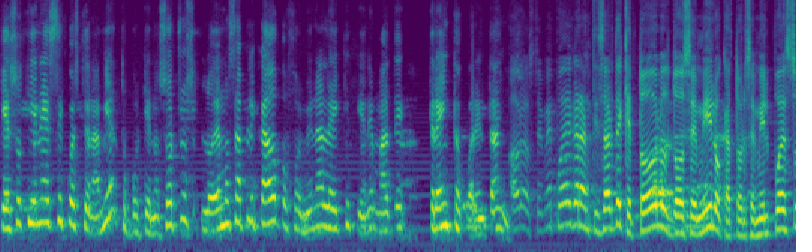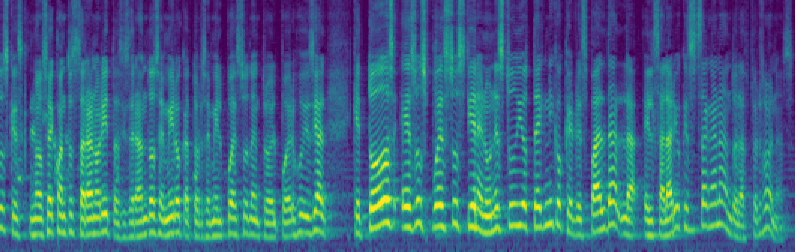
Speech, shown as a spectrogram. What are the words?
que eso tiene ese cuestionamiento, porque nosotros lo hemos aplicado conforme una ley que tiene más de 30 o 40 años. Ahora, ¿usted me puede garantizar de que todos los 12 mil o 14 mil puestos, que no sé cuántos estarán ahorita, si serán 12 mil o 14 mil puestos dentro del Poder Judicial, que todos esos puestos tienen un estudio técnico que respalda la, el salario que se está ganando las personas?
